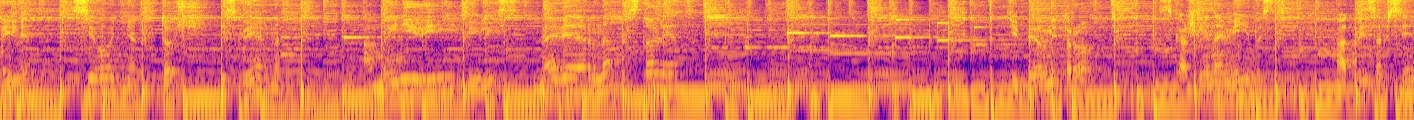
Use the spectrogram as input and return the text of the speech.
Привет, сегодня дождь скверно, А мы не виделись, наверное, сто лет. Тебе в метро скажи на милость, А ты совсем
